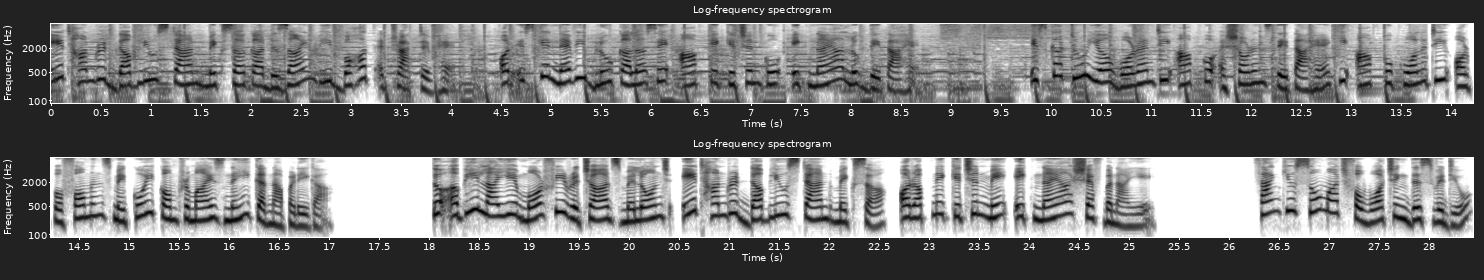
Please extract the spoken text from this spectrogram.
800W stand mixer का डिज़ाइन भी बहुत अट्रैक्टिव है और इसके नेवी ब्लू कलर से आपके किचन को एक नया लुक देता है। इसका टू ईयर वारंटी आपको अश्योरेंस देता है कि आपको क्वालिटी और परफॉर्मेंस में कोई कॉम्प्रोमाइज नहीं करना पड़ेगा। तो अभी लाइए Morphy Richards melange 800W stand mixer और अपने किचन में एक नया शेफ बनाइए। Thank you so much for watching this video.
